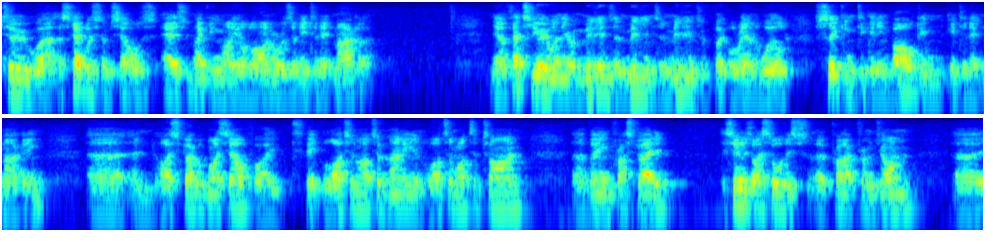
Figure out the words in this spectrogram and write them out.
to uh, establish themselves as making money online or as an internet marketer. Now, if that's you, and there are millions and millions and millions of people around the world seeking to get involved in internet marketing, uh, and I struggled myself. I spent lots and lots of money and lots and lots of time uh, being frustrated. As soon as I saw this uh, product from John, uh,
